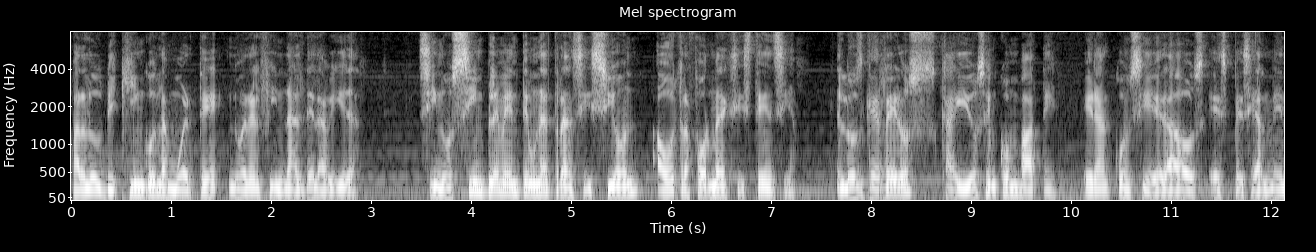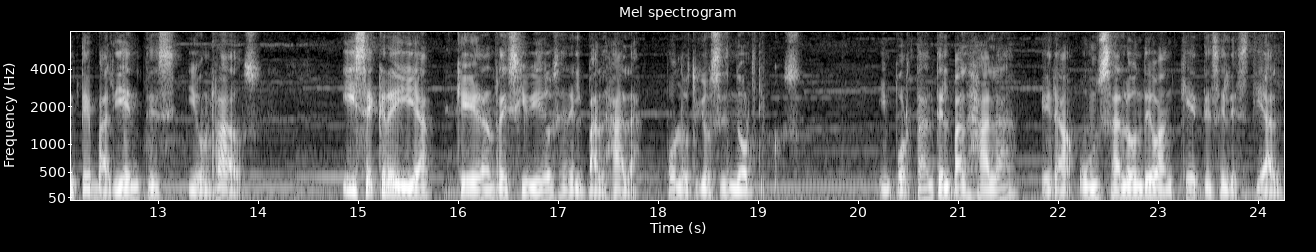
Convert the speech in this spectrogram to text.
Para los vikingos la muerte no era el final de la vida, sino simplemente una transición a otra forma de existencia. Los guerreros caídos en combate eran considerados especialmente valientes y honrados, y se creía que eran recibidos en el Valhalla por los dioses nórdicos. Importante el Valhalla era un salón de banquete celestial,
